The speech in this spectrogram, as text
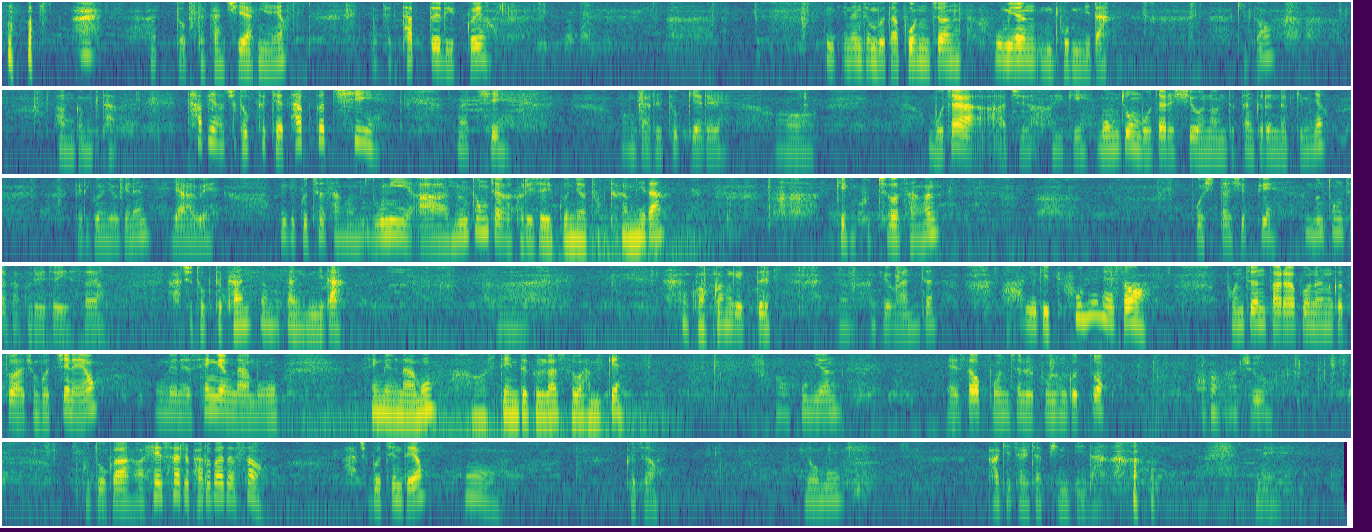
독특한 취향이에요. 옆에 탑들 있고요. 여기는 전부 다 본전 후면부입니다. 여기도 황금탑. 탑이 아주 독특해. 탑 끝이 마치 뭔가를 두께를 어, 모자 아주 여기 몽종 모자를 씌워 놓은 듯한 그런 느낌요. 그리고 여기는 야외. 여기 부처상은 눈이 아 눈동자가 그려져 있군요. 독특합니다. 여기 부처상은 보시다시피 눈동자가 그려져 있어요. 아주 독특한 형상입니다. 아, 관광객들 어, 이게 완전 아, 여기 후면에서 본전 바라보는 것도 아주 멋지네요. 후면에 생명나무 생명나무 어, 스테인드 글라스와 함께 어, 후면에서 본전을 보는 것도 어, 아주 구도가 햇살을 바로 받아서 아주 멋진데요. 오, 그죠? 너무 각이 잘 잡힙니다. 네.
